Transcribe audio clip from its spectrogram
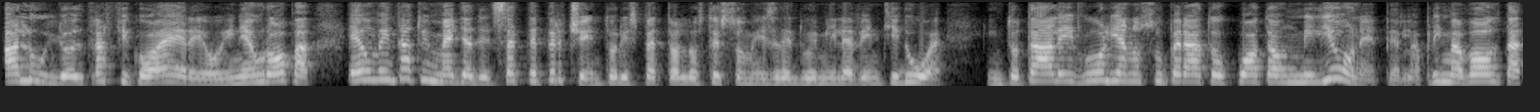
A luglio il traffico aereo in Europa è aumentato in media del 7% rispetto allo stesso mese del 2022. In totale i voli hanno superato quota un milione per la prima volta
